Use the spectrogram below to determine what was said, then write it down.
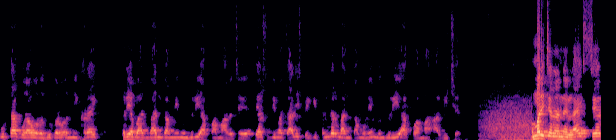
પૂરતા પુરાવો રજૂ કરવાની ખરાઈ કર્યા બાદ બાંધકામની મંજૂરી આપવામાં આવે છે. અત્યાર સુધીમાં ચાલીસ પૈકી પંદર બાંધકામોને મંજૂરી આપવામાં આવી છે. અમારી ચેનલને લાઇક શેર,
